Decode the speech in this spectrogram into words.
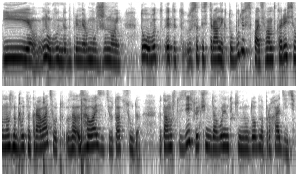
и, ну, вы, например, муж с женой, то вот этот, с этой стороны, кто будет спать, вам, скорее всего, нужно будет на кровать вот залазить вот отсюда. Потому что здесь очень довольно-таки неудобно проходить.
